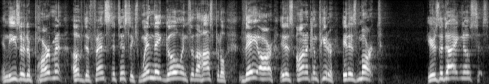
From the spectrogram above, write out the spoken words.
And these are Department of Defense statistics. When they go into the hospital, they are, it is on a computer, it is marked. Here's the diagnosis.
